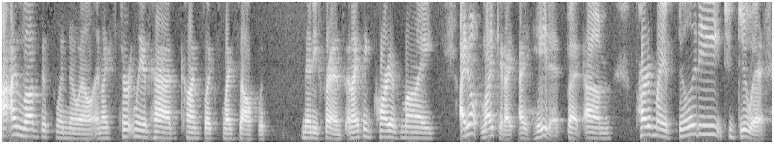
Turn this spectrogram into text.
I love this one, Noelle, and I certainly have had conflicts myself with many friends. And I think part of my, I don't like it, I, I hate it, but um, part of my ability to do it,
